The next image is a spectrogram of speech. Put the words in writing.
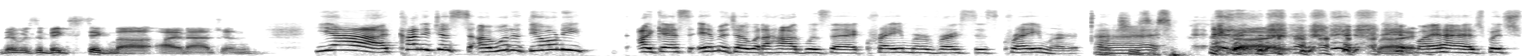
There was a big stigma, I imagine. yeah, it kind of just I would have the only I guess image I would have had was uh, Kramer versus Kramer. oh uh, Jesus! Right, right. in my head, which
